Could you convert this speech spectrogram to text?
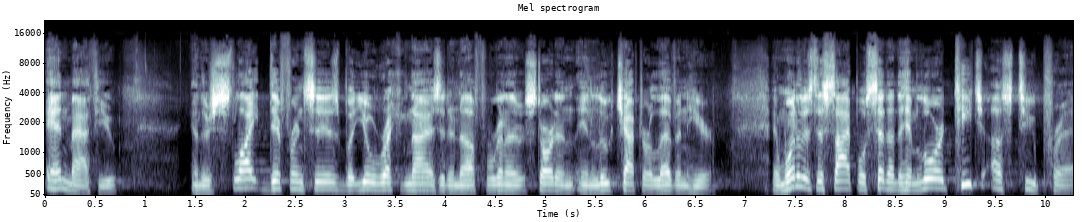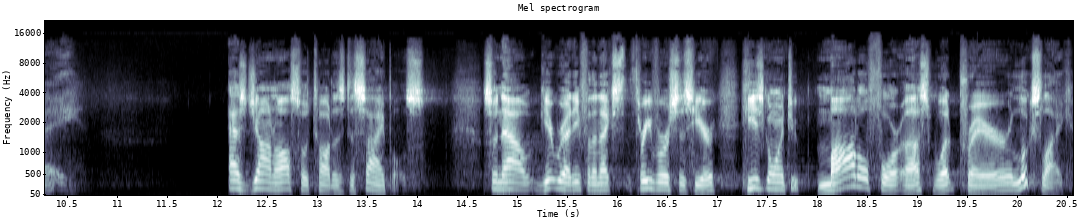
and Matthew. And there's slight differences, but you'll recognize it enough. We're going to start in, in Luke chapter 11 here. And one of his disciples said unto him, Lord, teach us to pray as John also taught his disciples. So now get ready for the next three verses here. He's going to model for us what prayer looks like.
